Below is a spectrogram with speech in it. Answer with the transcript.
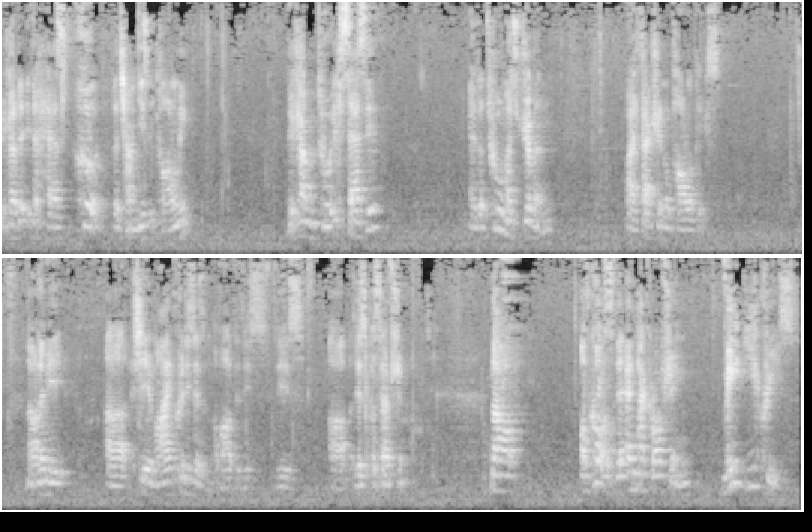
because it has hurt the Chinese economy, become too excessive, and too much driven by factional politics. Now let me uh, share my criticism about this this uh, this perception. Now, of course, the anti-corruption may decrease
